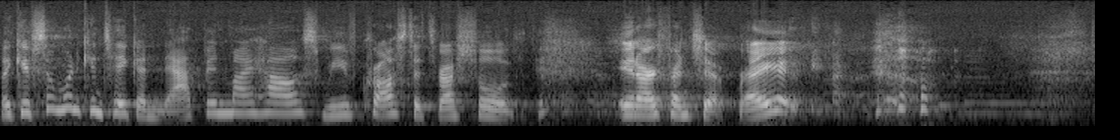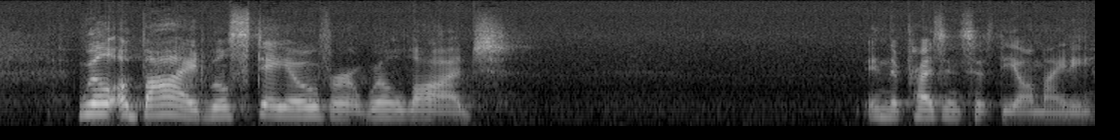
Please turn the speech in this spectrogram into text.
Like, if someone can take a nap in my house, we've crossed a threshold in our friendship, right? we'll abide, we'll stay over, we'll lodge in the presence of the Almighty.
